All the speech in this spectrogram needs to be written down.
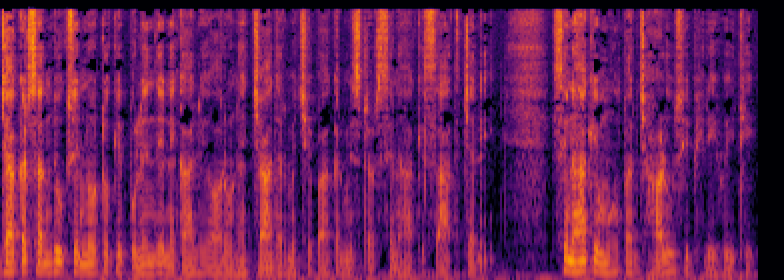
जाकर संदूक से नोटों के पुलिंदे निकाले और उन्हें चादर में छिपाकर मिस्टर सिन्हा के साथ चली। सिन्हा के मुँह पर झाड़ू सी फिरी हुई थी।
